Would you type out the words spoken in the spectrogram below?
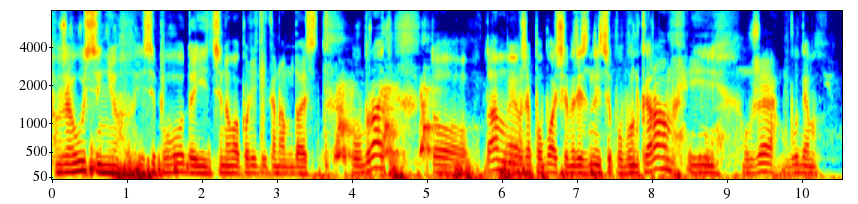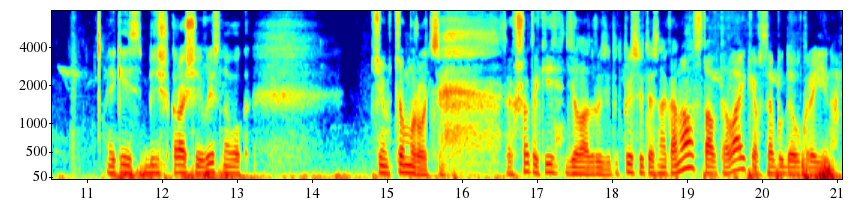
вже осінню, якщо погода і цінова політика нам дасть убрати, то там ми вже побачимо різницю по бункерам і вже будемо якийсь більш кращий висновок, чим в цьому році. Так що такі діла, друзі. Підписуйтесь на канал, ставте лайки, все буде Україна.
